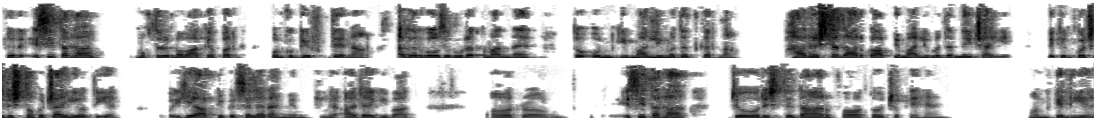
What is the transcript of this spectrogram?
پھر اسی طرح مختلف مواقع پر ان کو گفٹ دینا۔ اگر وہ ضرورت مند ہے تو ان کی مالی مدد کرنا۔ ہر رشتے دار کو آپ کی مالی مدد نہیں چاہیے، لیکن کچھ رشتوں کو چاہیے ہوتی ہے۔ یہ آپ کی پھر صلاح رحمی میں آ جائے گی بات۔ اور، اسی طرح جو رشتے دار فوت ہو چکے ہیں، ان کے لیے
